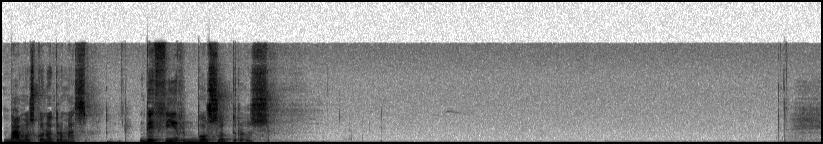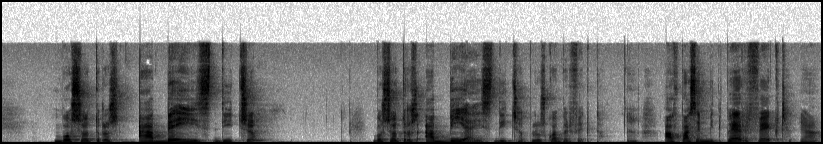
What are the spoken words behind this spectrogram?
Vamos con otro más. Decir vosotros. Vosotros habéis dicho. Vosotros habíais dicho, pluscuamperfecto. Ja? Aufpassen mit perfekt, ja?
